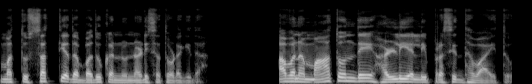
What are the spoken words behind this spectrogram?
ಮತ್ತು ಸತ್ಯದ ಬದುಕನ್ನು ನಡೆಸತೊಡಗಿದ. ಅವನ ಮಾತೊಂದೇ ಹಳ್ಳಿಯಲ್ಲಿ ಪ್ರಸಿದ್ಧವಾಯಿತು.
